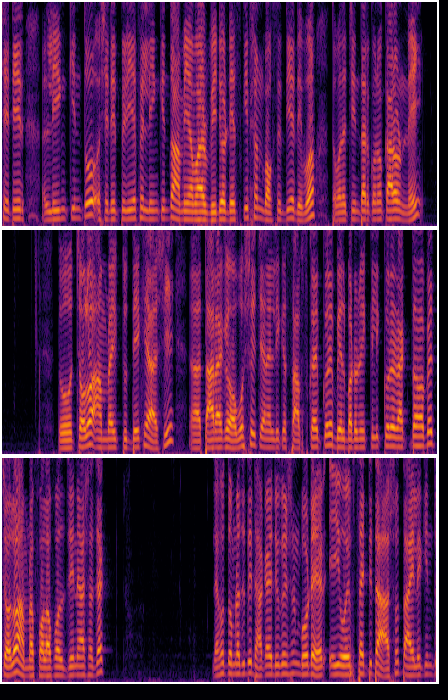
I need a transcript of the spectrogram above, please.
সেটির লিঙ্ক কিন্তু, সেটির পিডিএফ এর লিঙ্ক কিন্তু আমি আমার ভিডিও ডেসক্রিপশন বক্সে দিয়ে দেব। তোমাদের চিন্তার কোনো কারণ নেই। তো চলো আমরা একটু দেখে আসি। তার আগে অবশ্যই চ্যানেলটিকে সাবস্ক্রাইব করে বেল বাটনে ক্লিক করে রাখতে হবে। চলো আমরা ফলাফল জেনে আসা যাক। দেখো, তোমরা যদি ঢাকা এডুকেশন বোর্ডের এই ওয়েবসাইটটিতে আসো তাহলে কিন্তু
